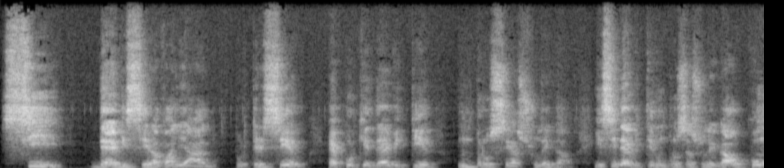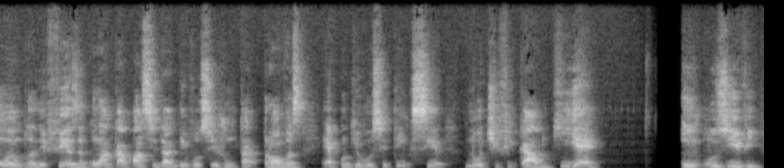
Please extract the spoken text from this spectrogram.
se deve ser avaliado por terceiro, é porque deve ter um processo legal. E se deve ter um processo legal com ampla defesa, com a capacidade de você juntar provas, é porque você tem que ser notificado, que é inclusive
